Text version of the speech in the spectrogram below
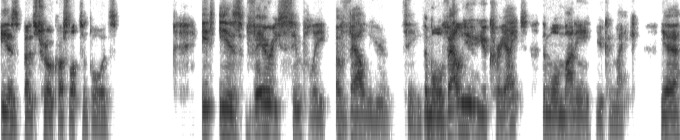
is, but it's true across lots of boards. It is very simply a value thing. The more value you create, the more money you can make. Yeah.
